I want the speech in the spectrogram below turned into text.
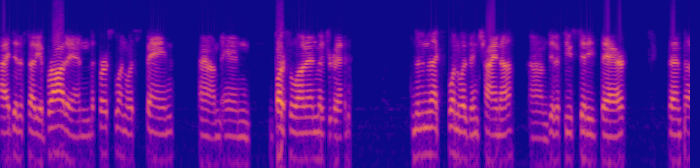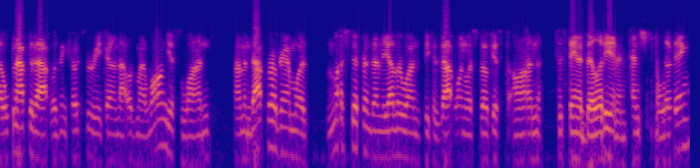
I did a study abroad in, the first one was Spain, um, in Barcelona and Madrid. And then the next one was in China, um, did a few cities there. Then the one after that was in Costa Rica, and that was my longest one. Um, and that program was much different than the other ones because that one was focused on sustainability and intentional living.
